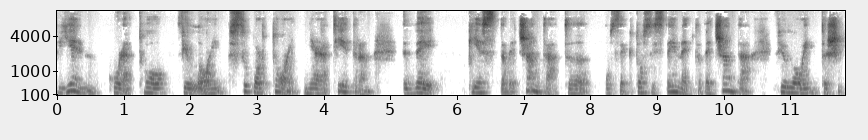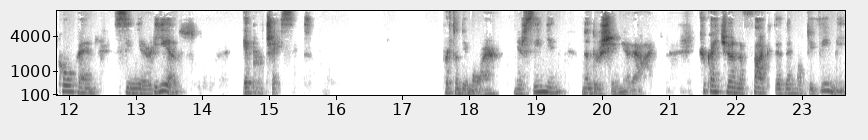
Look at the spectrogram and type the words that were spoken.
vjen kur ato fillojnë suportojnë njëra tjetrën dhe pjesë të veçanta të ose këto sisteme të veçanta fillojnë të shikohen si një rrjedhë e procesit. për të ndihmuar njerëzimin në ndryshimin real. Ky ka qenë në fakt edhe motivimi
